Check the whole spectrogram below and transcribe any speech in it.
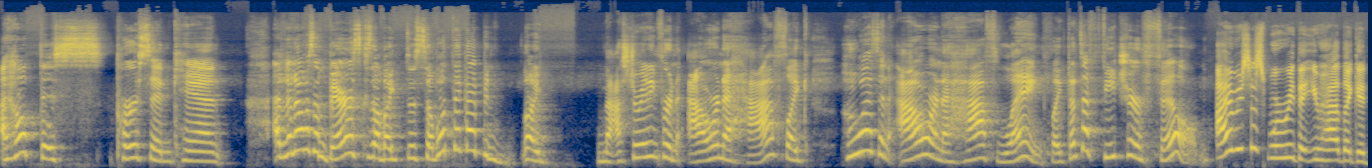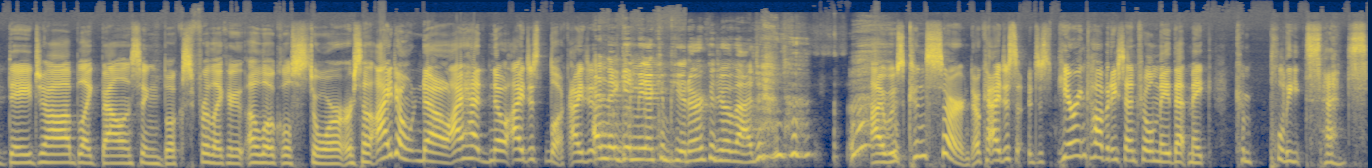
I hope this person can't. And then I was embarrassed because I'm like, does someone think I've been like masturbating for an hour and a half? Like, who has an hour and a half length? Like, that's a feature film. I was just worried that you had like a day job, like balancing books for like a, a local store or something. I don't know. I had no. I just look. I just. And they give me a computer. Could you imagine? I was concerned. Okay, I just just hearing Comedy Central made that make complete sense.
